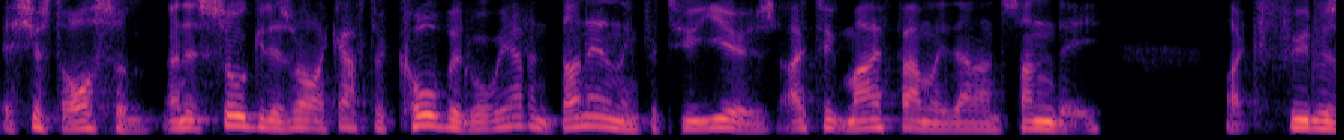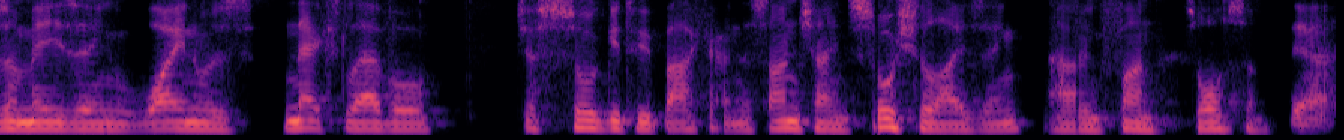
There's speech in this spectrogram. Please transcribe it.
It's just awesome. And it's so good as well. Like after COVID, where we haven't done anything for two years, I took my family down on Sunday like food was amazing, wine was next level. Just so good to be back out in the sunshine, socializing, having fun. It's awesome. Yeah,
